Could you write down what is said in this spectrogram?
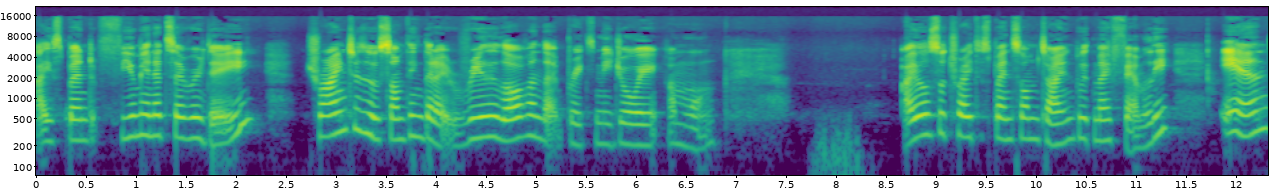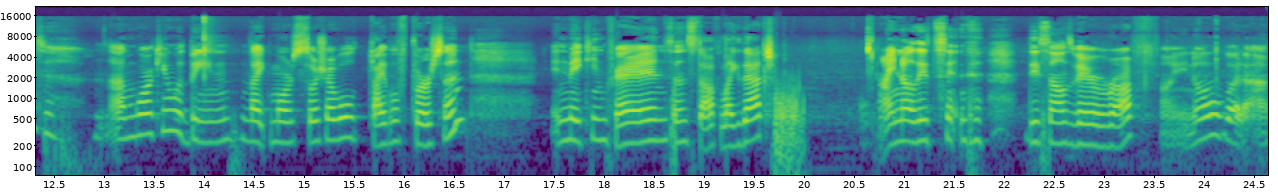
I spend a few minutes every day trying to do something that I really love and that brings me joy among. I also try to spend some time with my family and I'm working with being like more sociable type of person and making friends and stuff like that. I know this this sounds very rough. I know, but uh,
